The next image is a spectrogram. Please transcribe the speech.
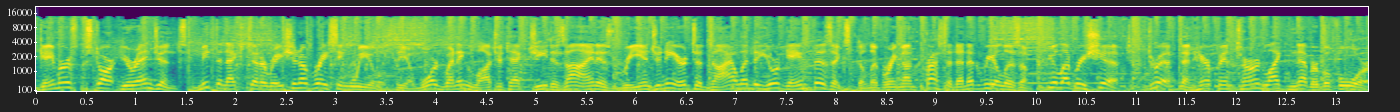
Gamers, start your engines. Meet the next generation of racing wheels. The award winning Logitech G design is re engineered to dial into your game physics, delivering unprecedented realism. Feel every shift, drift, and hairpin turn like never before.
